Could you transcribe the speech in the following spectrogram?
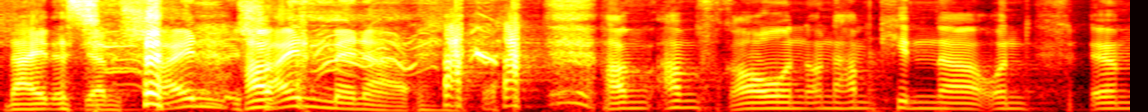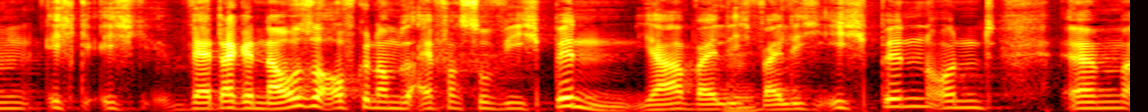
nein, es Wir haben Schein, Scheinmänner. haben, haben Frauen und haben Kinder und ähm, ich, ich werde da genauso aufgenommen, einfach so wie ich bin, ja, weil ich, weil ich ich bin und ähm,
